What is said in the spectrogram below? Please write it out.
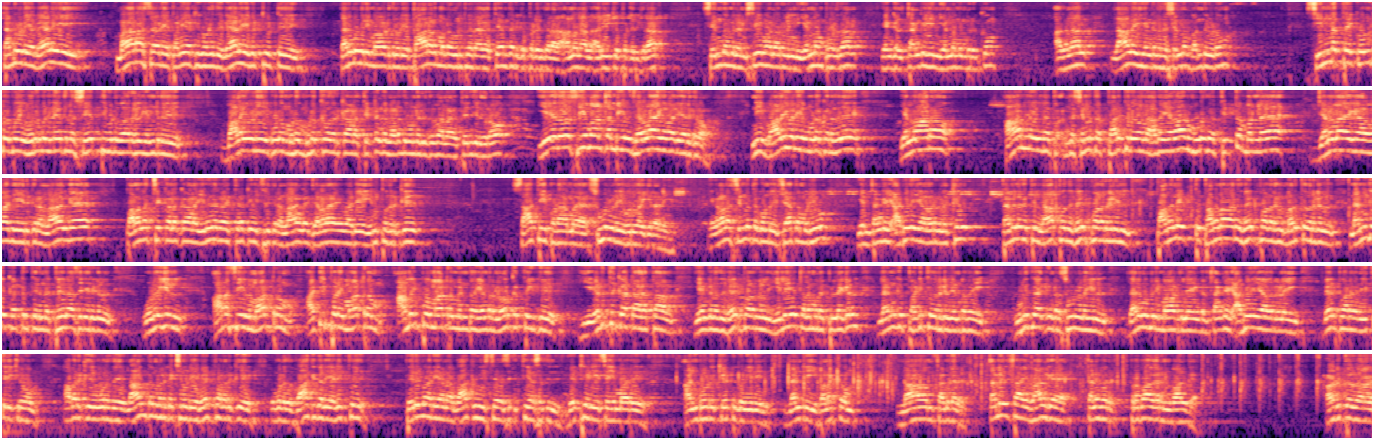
தன்னுடைய வேலையை மகாராஷ்டிராவுடைய பணியாற்றி கொண்டு வேலையை விட்டுவிட்டு தருமபுரி மாவட்டத்தினுடைய பாராளுமன்ற உறுப்பினராக தேர்ந்தெடுக்கப்பட்டிருக்கிறார். அண்ணனால் அறிவிக்கப்பட்டிருக்கிறார். செந்தமிழன் சீமான் அவர்களின் எண்ணம் போல்தான் எங்கள் தங்கையின் எண்ணமும் இருக்கும். அதனால் நாளை எங்களது செல்லம் வந்துவிடும். சின்னத்தை கொண்டு போய் ஒரு மணி நேரத்தில் சேர்த்து விடுவார்கள் என்று வலையொலியை கூட முட முடக்குவதற்கான திட்டங்கள் நடந்து கொண்டு இருக்கிறதா நாங்கள் தெரிஞ்சிருக்கிறோம். ஏதோ சீமான் தம்பிகள் ஜனநாயகவாதியாக இருக்கிறோம். நீ வலையொலியை முடக்கிறது எல்லாரும் ஆன்லைனில் இந்த சின்னத்தை பரப்பிடுவாங்க. அதையெல்லாம் முடுக்க திட்டம் பண்ண ஜனநாயகவாதியை இருக்கிற நாங்கள் பல லட்சக்கணக்கான இளைஞர்களை திரட்டி வச்சிருக்கிற நாங்கள் ஜனநாயகவாதியை இருப்பதற்கு சாத்தியப்படாமல் சூழ்நிலையை உருவாக்கிறாங்க எங்களால் சின்னத்தை கொண்டு போய் சேர்த்த முடியும். என் தங்கை அபிநயா அவர்களுக்கு தமிழகத்தில் நாற்பது வேட்பாளர்களில் பதினெட்டு பதினாறு வேட்பாளர்கள் மருத்துவர்கள் நன்கு கற்றுத்தெரிந்த பேராசிரியர்கள். உலகில் அரசியல் மாற்றம் அடிப்படை மாற்றம் அமைப்பு மாற்றம் என்ற என்ற நோக்கத்திற்கு எடுத்துக்காட்டாகத்தான் எங்களது வேட்பாளர்கள் இளைய தலைமுறை பிள்ளைகள் நன்கு படித்தவர்கள் என்பதை உறுதியாக்கின்ற சூழ்நிலையில் தருமபுரி மாவட்டத்தில் எங்கள் தங்கை அபிநயா அவர்களை வேட்பாளரை வைத்திருக்கிறோம் அவருக்கு உங்களது நாம் தமிழர் கட்சியினுடைய வேட்பாளருக்கு உங்களது வாக்குகளை அளித்து பெருவாரியான வாக்கு வித்தியாச- வித்தியாசத்தில் வெற்றியடைய செய்யுமாறு அன்போடு கேட்டுக்கொள்கிறேன். நன்றி வணக்கம். நாம் தமிழர். தமிழ் தாய் வாழ்க தலைவர் பிரபாகரன் வாழ்க. அடுத்ததாக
